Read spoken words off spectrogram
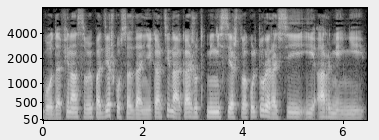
года. Финансовую поддержку в создании картины окажут Министерство культуры России и Армении.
